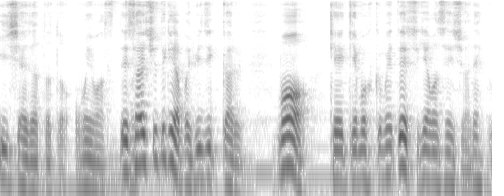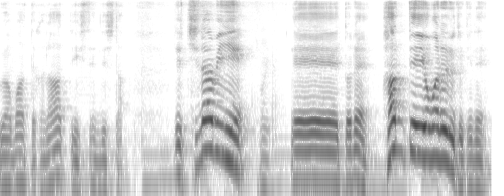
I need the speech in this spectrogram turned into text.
いい試合だったと思います。で、最終的にはやっぱりフィジカルも、経験も含めて杉山選手はね、上回ったかなっていう一戦でした。で、ちなみに、えーっとね、判定読まれるときね、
